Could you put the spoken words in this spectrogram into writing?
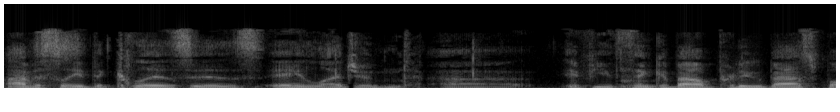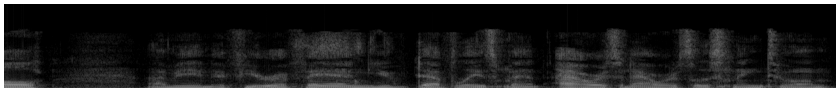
obviously the Cliz is a legend. Uh, if you think about Purdue basketball, I mean, if you're a fan, you've definitely spent hours and hours listening to him.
